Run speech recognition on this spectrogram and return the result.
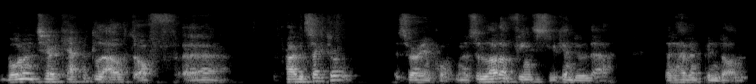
volunteer capital out of uh, the private sector. It's very important. There's a lot of things we can do there that haven't been done.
